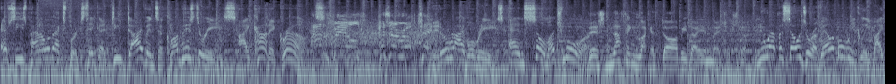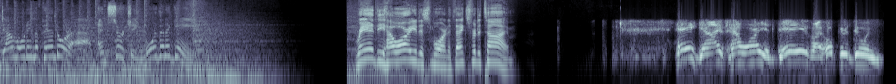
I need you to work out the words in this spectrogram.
FC's panel of experts take a deep dive into club histories, iconic grounds, Anfield has erupted, bitter rivalries, and so much more. There's nothing like a derby day in Manchester. New episodes are available weekly by downloading the Pandora app and searching More Than a Game. Randy, how are you this morning? Thanks for the time. Hey guys, how are you, Dave? I hope you're doing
